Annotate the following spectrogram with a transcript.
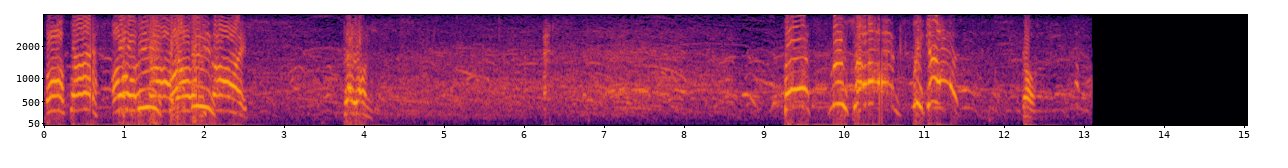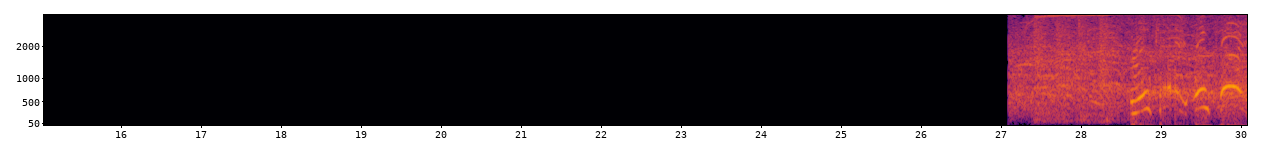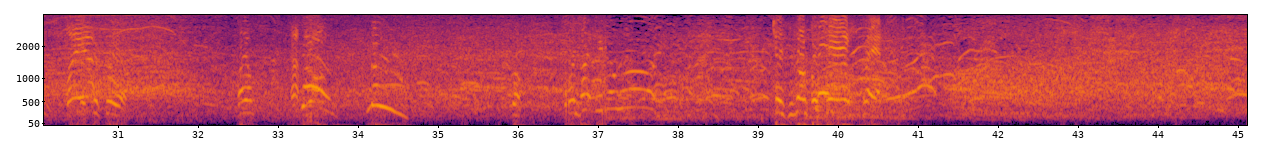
Ball side, all on side, all on side. Play on. First, motion! We go! Go. You're okay, okay! Play Mr. up. Clear. Play on. That's Go! right. Move! Go. Going back with the one! Chase is okay. Okay.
